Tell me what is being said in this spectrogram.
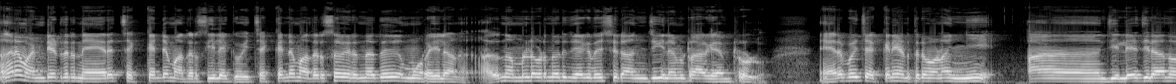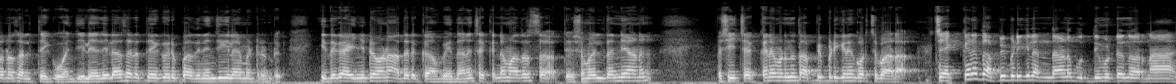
അങ്ങനെ വണ്ടി എടുത്തിട്ട് നേരെ ചെക്കന്റെ മദർസയിലേക്ക് പോയി. ചെക്കന്റെ മദർസ വരുന്നത് മുറയിലാണ്. അത് നമ്മളുടെ ഇവിടെ നിന്ന് ഒരു ഏകദേശം ഒരു അഞ്ച് കിലോമീറ്റർ ആറ് കിലോമീറ്റർ ഉള്ളൂ. നേരെ പോയി ചെക്കനെ എടുത്തിട്ട് വേണം ഇനി ജില്ല എന്ന് പറഞ്ഞ സ്ഥലത്തേക്ക് ജില്ലേ ജില്ല സ്ഥലത്തേക്ക് ഒരു പതിനഞ്ച് കിലോമീറ്റർ ഉണ്ട്. ഇത് കഴിഞ്ഞിട്ട് വേണം അതെടുക്കാൻ അപ്പോൾ ഇതാണ് ചെക്കന്റെ മദർസ. അത്യാവശ്യം വലുത് തന്നെയാണ്. പക്ഷെ ഈ ചെക്കനെ ഇവിടുന്ന് തപ്പിപ്പിടിക്കണ കുറച്ച് പാടാ. ചെക്കനെ തപ്പി തപ്പിപ്പിടിക്കൽ എന്താണ് ബുദ്ധിമുട്ട് എന്ന് പറഞ്ഞാൽ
